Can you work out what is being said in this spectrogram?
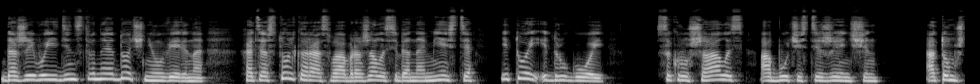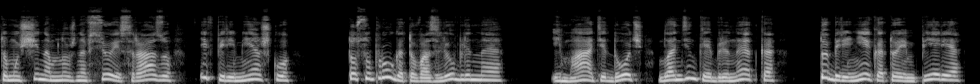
Даже его единственная дочь не уверена, хотя столько раз воображала себя на месте и той, и другой, сокрушалась об участи женщин, о том, что мужчинам нужно все и сразу, и вперемешку, то супруга, то возлюбленная, и мать, и дочь, блондинка и брюнетка, то Береника, то Империя,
